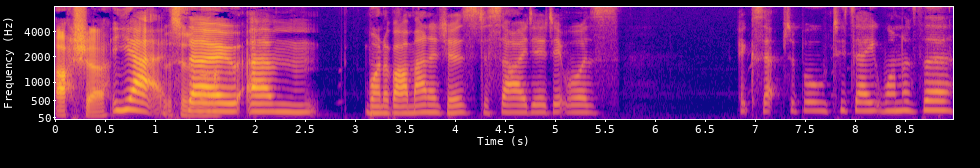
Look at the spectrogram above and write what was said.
usher. Yeah. the So, um, one of our managers decided it was acceptable to date one of the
